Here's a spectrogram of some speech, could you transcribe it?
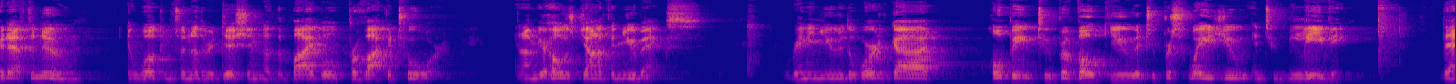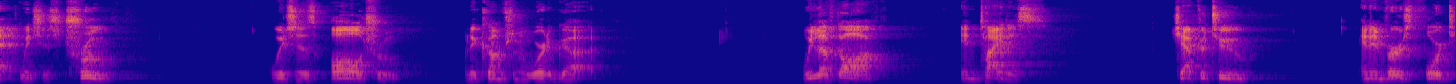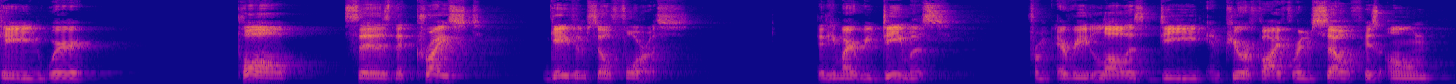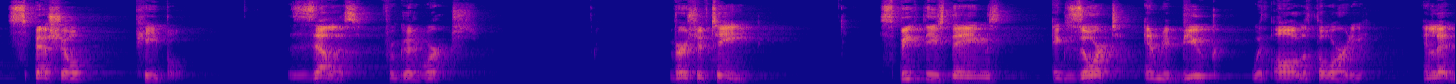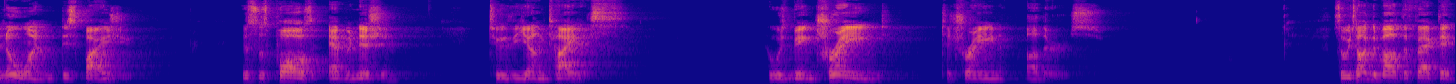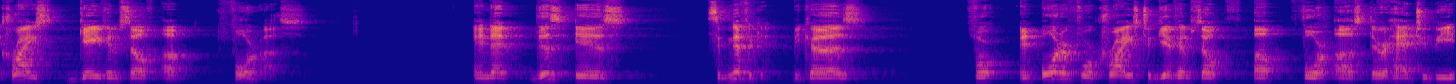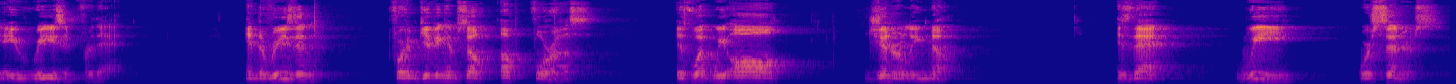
Good afternoon, and welcome to another edition of the Bible Provocateur. And I'm your host, Jonathan Eubanks, bringing you the Word of God, hoping to provoke you and to persuade you into believing that which is true, which is all true when it comes from the Word of God. We left off in Titus chapter 2 and in verse 14, where Paul says that Christ gave himself for us, that he might redeem us from every lawless deed and purify for himself his own special people, zealous for good works. Verse 15 Speak these things, exhort and rebuke with all authority and let no one despise you. This was Paul's admonition to the young Titus, who was being trained to train others. So we talked about the fact that Christ gave himself up for us. And that this is significant because for in order for Christ to give himself up for us, there had to be a reason for that. And the reason for him giving himself up for us is what we all generally know is that we were sinners.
